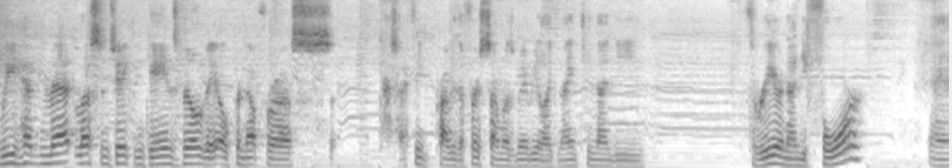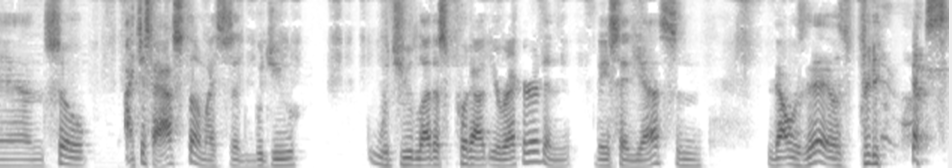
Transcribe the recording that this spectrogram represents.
We had met Less Than Jake in Gainesville. They opened up for us. Gosh, I think probably the first time was maybe like 1993 or 94. And so I just asked them, I said, would you, would you let us put out your record? And they said yes. And that was it. It was pretty much,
